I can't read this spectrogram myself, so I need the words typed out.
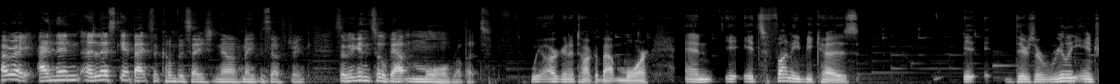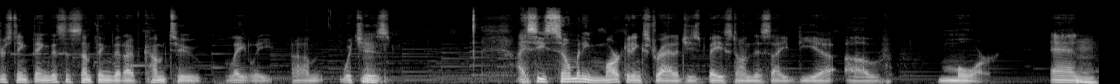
All right, and then uh, let's get back to the conversation now. I've made myself drink. So we're going to talk about more, Robert. we are going to talk about more, and it, it's funny because it, it- there's a really interesting thing. This is something that I've come to lately, um, which is I see so many marketing strategies based on this idea of more, and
